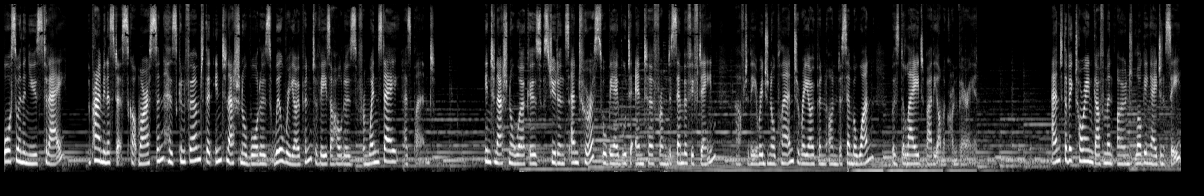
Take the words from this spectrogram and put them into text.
Also in the news today, the Prime Minister, Scott Morrison, has confirmed that international borders will reopen to visa holders from Wednesday as planned. International workers, students, and tourists will be able to enter from December 15 after the original plan to reopen on December 1 was delayed by the Omicron variant. And the Victorian government owned logging agency,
